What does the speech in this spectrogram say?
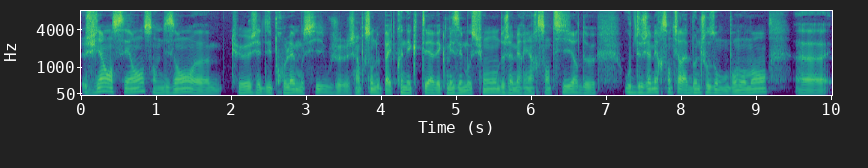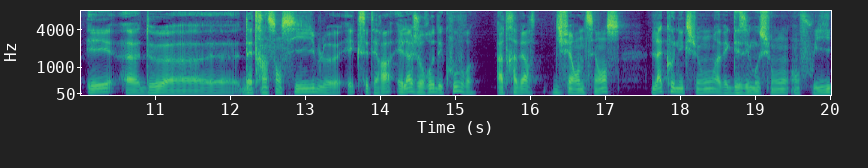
je viens en séance en me disant euh, que j'ai des problèmes aussi où j'ai l'impression de ne pas être connecté avec mes émotions, de jamais rien ressentir, de ou de jamais ressentir la bonne chose au bon moment euh, et euh, de euh, d'être insensible, etc. Et là, je redécouvre à travers différentes séances la connexion avec des émotions enfouies.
